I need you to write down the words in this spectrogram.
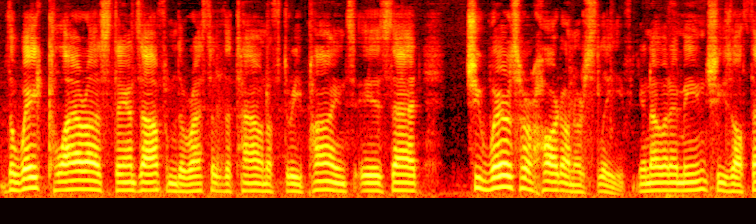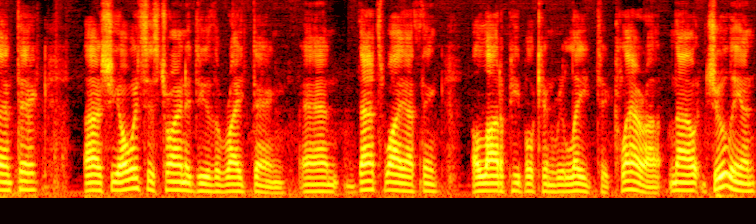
the way Clara stands out from the rest of the town of Three Pines is that she wears her heart on her sleeve. You know what I mean? She's authentic. Uh, she always is trying to do the right thing. And that's why I think a lot of people can relate to Clara. Now, Julian,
